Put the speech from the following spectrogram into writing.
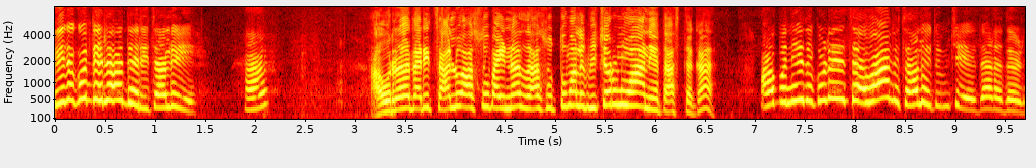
इथं कोणती रहदारी चालू आहे? हा? अहो रहदारी चालू असू बाई न असू तुम्हाला विचारून वाहन येत असतं का? अहो पण इथं कुठे चा- वाहन चालू आहे तुमचे धडाधड.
